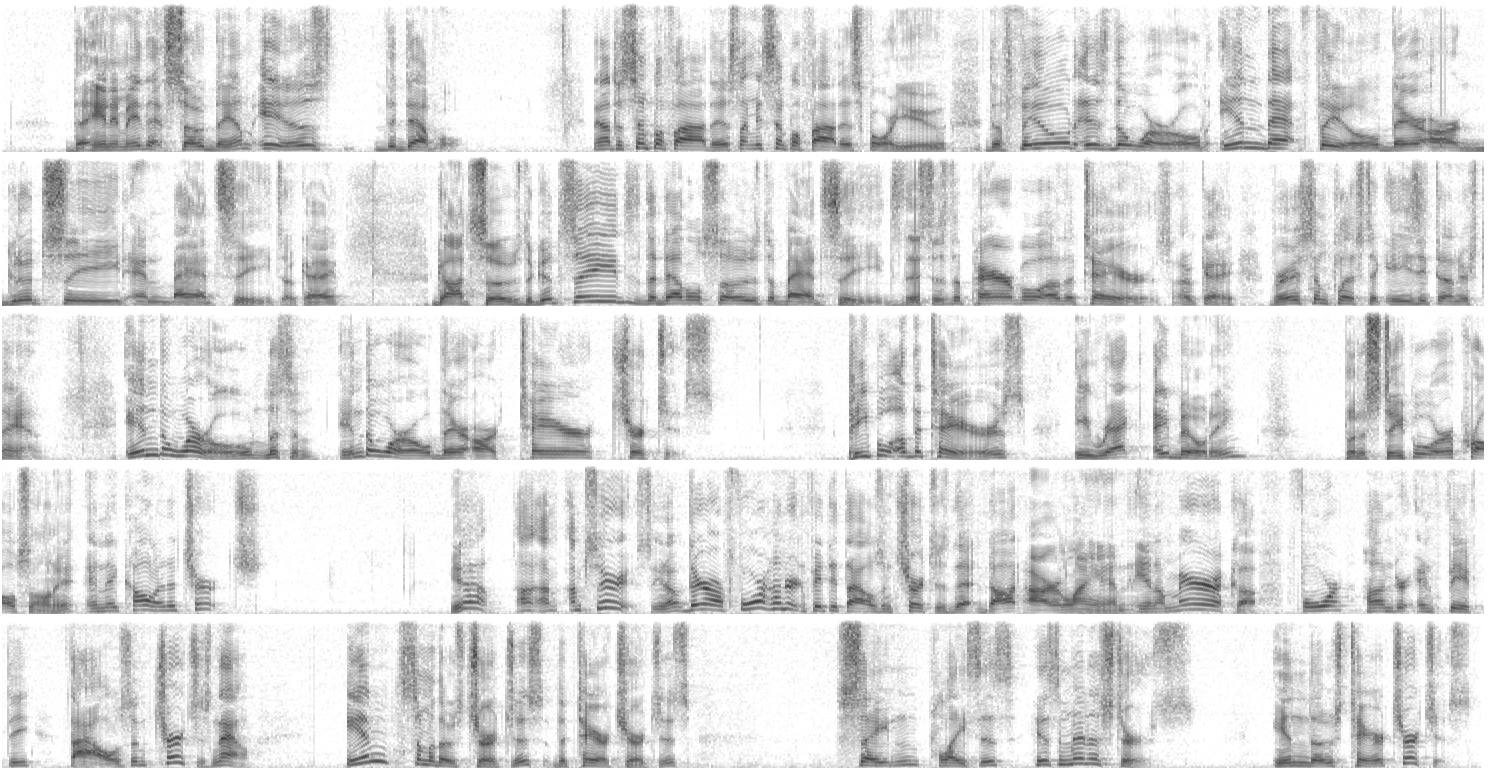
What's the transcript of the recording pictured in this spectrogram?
The enemy that sowed them is the devil. Now, to simplify this, let me simplify this for you. The field is the world. In that field, there are good seed and bad seeds, okay? God sows the good seeds, the devil sows the bad seeds. This is the parable of the tares. Okay, very simplistic, easy to understand. In the world, listen, in the world there are tare churches. People of the tares erect a building, put a steeple or a cross on it, and they call it a church. Yeah, I, am serious. You know, there are 450,000 churches that dot our land in America. 450,000 churches. Now, in some of those churches, the tare churches, Satan places his ministers in those tare churches.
